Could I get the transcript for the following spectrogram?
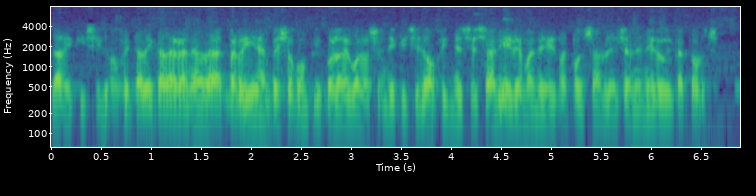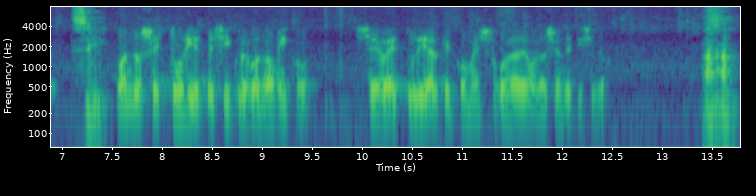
la de Kisilov. Esta década ganada, perdida, empezó con, con la devaluación de Kisilov, innecesaria y de manera irresponsable, ya en enero del 14. Sí. Cuando se estudie este ciclo económico, se va a estudiar que comenzó con la devaluación de Kisilov. Ajá.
